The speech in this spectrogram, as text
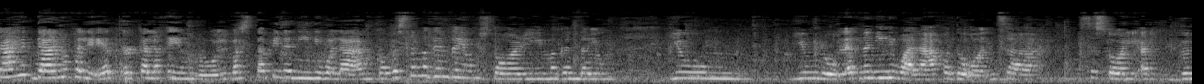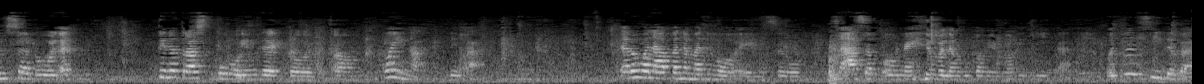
kahit gaano kaliit or kalaki yung role, basta pinaniniwalaan ko, basta maganda yung story, maganda yung, yung, yung role, at naniniwala ako doon sa, sa story at doon sa role, at tinatrust ko yung director, um, why not, di ba? Pero wala pa naman ho eh. So, sa ASAP 09 wala po kami makikita. But we'll see, diba?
